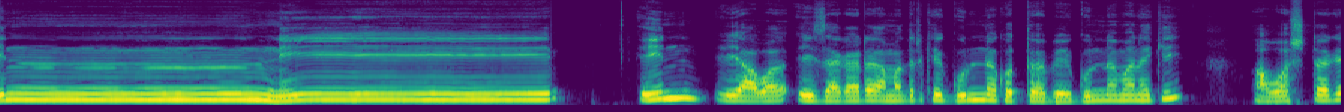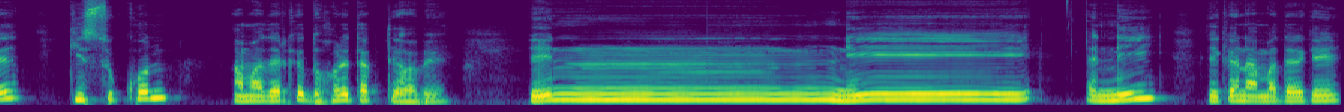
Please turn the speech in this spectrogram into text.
ইন্নি, ইন, এই আওয়াজ এই জায়গাটা আমাদেরকে গুন্না করতে হবে। গুন্না মানে কি? আওয়াজটাকে কিছুক্ষণ আমাদেরকে ধরে থাকতে হবে। ইন নি এখানে আমাদেরকে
